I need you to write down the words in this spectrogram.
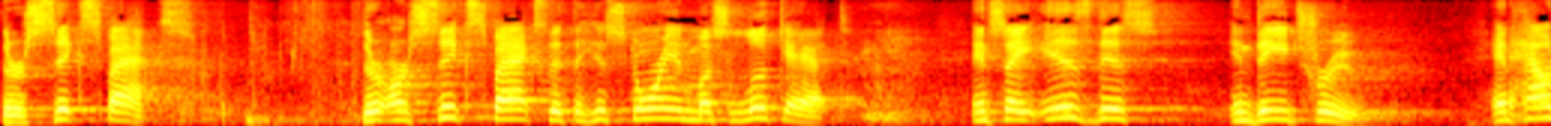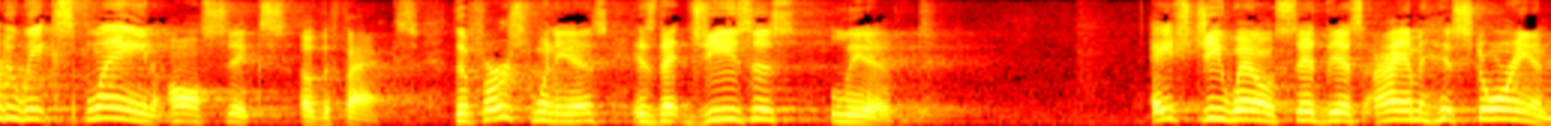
there are six facts. There are six facts that the historian must look at and say, is this indeed true? And how do we explain all six of the facts? The first one is, is that Jesus lived. H.G. Wells said this I am a historian.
